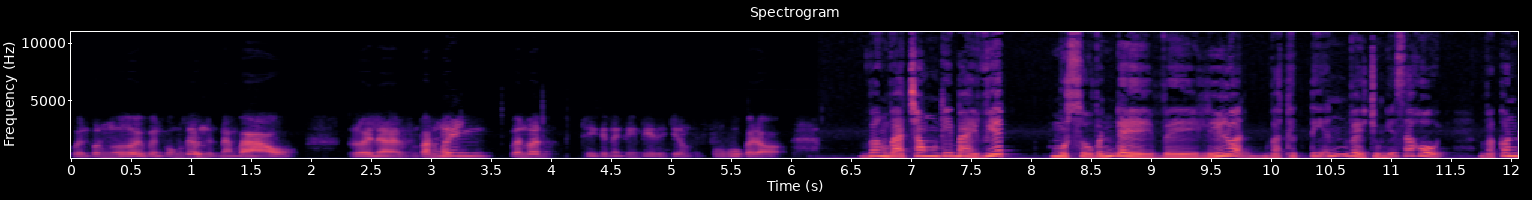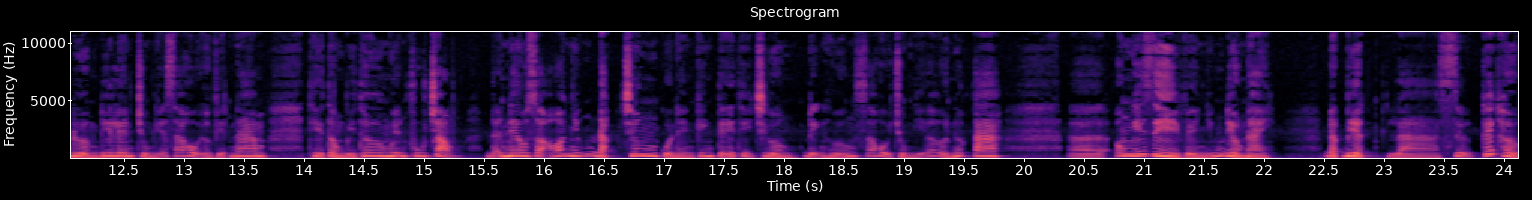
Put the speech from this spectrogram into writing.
quyền con người quyền công dân được đảm bảo rồi là văn minh vân vân. Thì cái nền kinh tế thị trường phục vụ cái đó. Vâng và trong cái bài viết một số vấn đề về lý luận và thực tiễn về chủ nghĩa xã hội và con đường đi lên chủ nghĩa xã hội ở Việt Nam thì Tổng Bí thư Nguyễn Phú Trọng đã nêu rõ những đặc trưng của nền kinh tế thị trường định hướng xã hội chủ nghĩa ở nước ta. À, ông nghĩ gì về những điều này, đặc biệt là sự kết hợp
